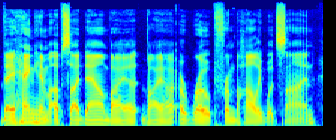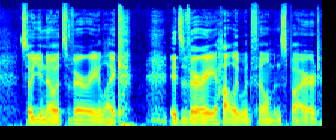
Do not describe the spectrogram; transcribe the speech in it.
they hang him upside down by a by a, a rope from the Hollywood sign. So you know it's very like, it's very Hollywood film inspired.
